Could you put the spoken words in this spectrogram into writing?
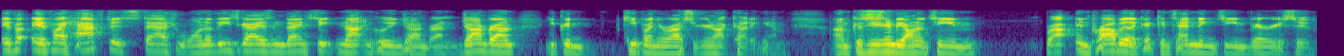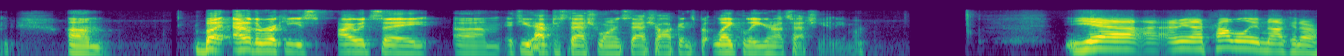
if if I have to stash one of these guys in Dynasty, not including John Brown, John Brown, you can keep on your roster. You're not cutting him because um, he's going to be on a team and probably like a contending team very soon. Um, but out of the rookies, I would say um, if you have to stash one, stash Hawkins, but likely you're not stashing anyone. Yeah, I mean, I probably am not going to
